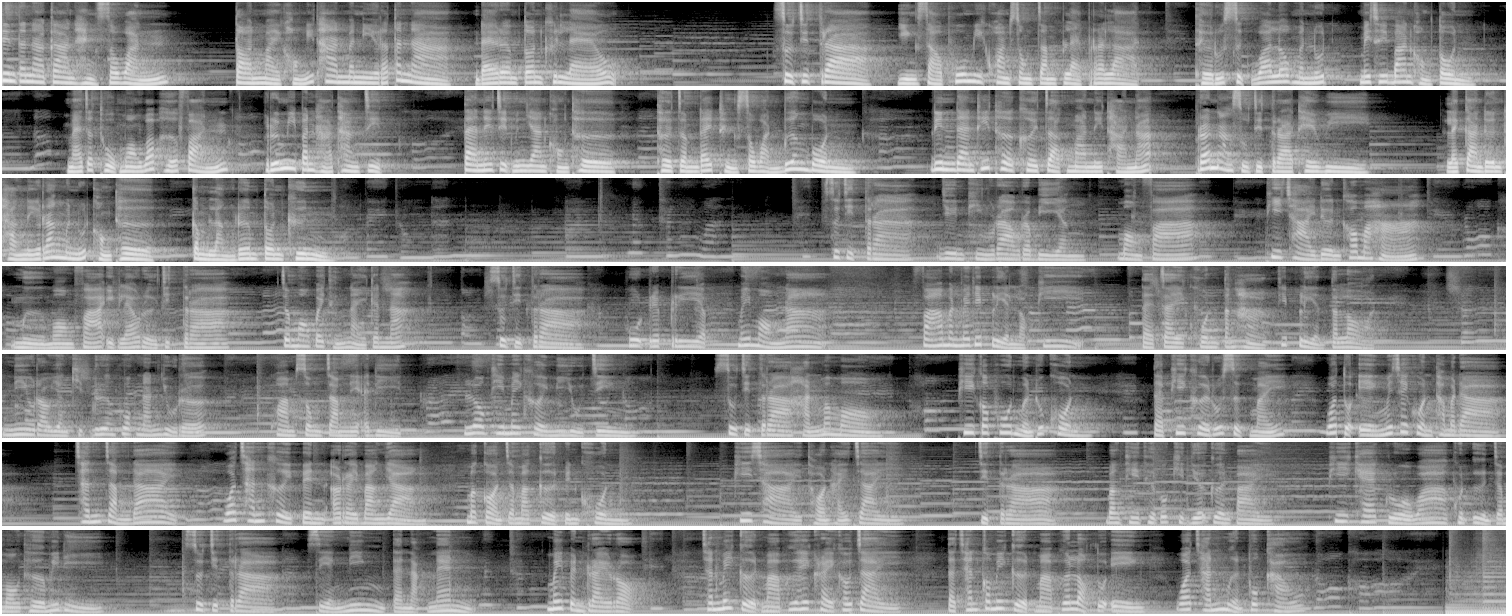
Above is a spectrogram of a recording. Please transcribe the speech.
จินตนาการแห่งสวรรค์ ตอนใหม่ของนิทานมณีรัตนาได้เริ่มต้นขึ้นแล้ว สุจิตรา หญิงสาวผู้มีความทรงจำแปลกประหลาด เธอรู้สึกว่าโลกมนุษย์ไม่ใช่บ้านของตน แม้จะถูกมองว่าเพ้อฝันหรือมีปัญหาทางจิต แต่ในจิตวิญญาณของเธอ เธอจำได้ถึงสวรรค์เบื้องบน ดินแดนที่เธอเคยจากมาในฐานะ พระนางสุจิตราเทวี และการเดินทางในร่างมนุษย์ของเธอกำลังเริ่มต้นขึ้น สุจิตรา ยืนพิงราวระเบียง มองฟ้า พี่ชายเดินเข้ามาหา มือมองฟ้าอีกแล้วเหรอจิตรา จะมองไปถึงไหนกันนะ สุจิตรา พูดเรียบๆไม่มองหน้า ฟ้ามันไม่ได้เปลี่ยนหรอกพี่ แต่ใจคนต่างหากที่เปลี่ยนตลอด นี่เรายังคิดเรื่องพวกนั้นอยู่เหรอ ความทรงจำในอดีต โลกที่ไม่เคยมีอยู่จริง สุจิตราหันมามอง พี่ก็พูดเหมือนทุกคน แต่พี่เคยรู้สึกไหม ว่าตัวเองไม่ใช่คนธรรมดา ฉันจำได้ว่าฉันเคยเป็นอะไรบางอย่าง มาก่อนจะมาเกิดเป็นคน พี่ชายถอนหายใจ จิตรา บางทีเธอก็คิดเยอะเกินไป พี่แค่กลัวว่าคนอื่นจะมองเธอไม่ดี สุจิตรา เสียงนิ่งแต่หนักแน่น ไม่เป็นไรหรอก ฉันไม่เกิดมาเพื่อให้ใครเข้าใจ แต่ฉันก็ไม่เกิดมาเพื่อหลอกตัวเองว่าฉันเหมือนพวกเขา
